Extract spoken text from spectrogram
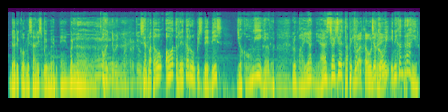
dari komisaris BUMN. Bener. Oh iya benar. Bener juga. Siapa tahu oh ternyata Rumpis Dedis Jokowi gitu. Lumayan ya. Coy, tapi kan Jokowi ini kan terakhir.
